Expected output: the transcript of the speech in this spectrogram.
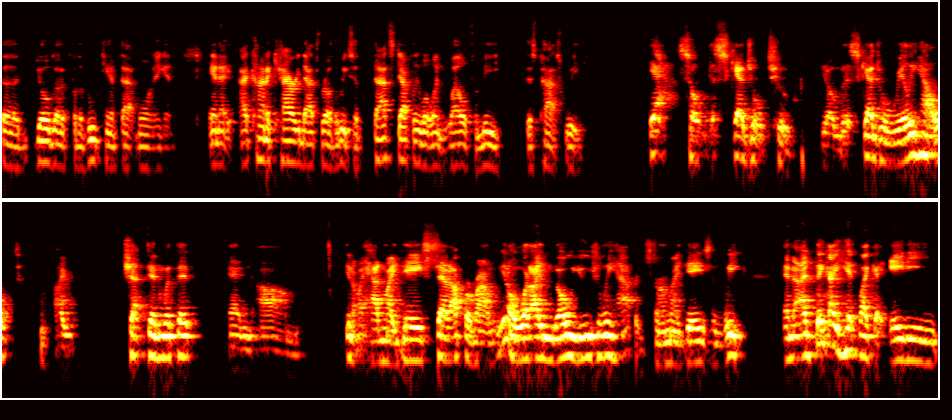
the yoga for the boot camp that morning, and and I, I kind of carried that throughout the week. So that's definitely what went well for me this past week. Yeah. So the schedule too. You know, the schedule really helped. I checked in with it, and um, you know, I had my days set up around you know what I know usually happens during my days and week, and I think I hit like a 80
